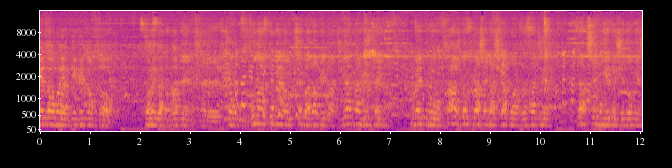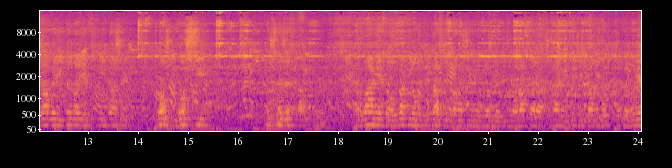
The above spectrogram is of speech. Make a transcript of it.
wiedzą, a jak nie wiedzą, to polega to na tym, że w ciągu 12 minut trzeba nabiegać jak najwięcej metrów, aż do zgaszenia światła. W zasadzie zatrzymujemy się, domierzamy i to daje wynik naszych możliwości. Myślę, że tak. Normalnie to 2 km każdy 12 minut robi jak idzie na matka, ja przynajmniej tydzień, dwa tygodnie trenuję.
